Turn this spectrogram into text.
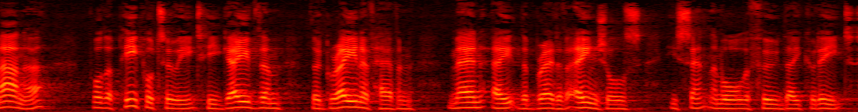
manna for the people to eat. He gave them the grain of heaven. Men ate the bread of angels. He sent them all the food they could eat.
